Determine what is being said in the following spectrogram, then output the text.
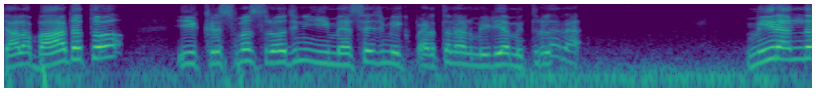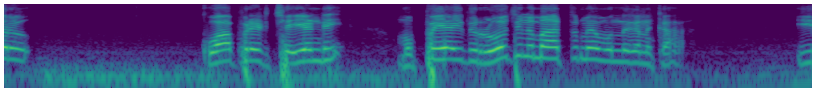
చాలా బాధతో ఈ క్రిస్మస్ రోజుని ఈ మెసేజ్ మీకు పెడుతున్నాను మీడియా మిత్రులారా. మీరందరూ కోఆపరేట్ చేయండి. ముప్పై ఐదు రోజులు మాత్రమే ఉంది కనుక ఈ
